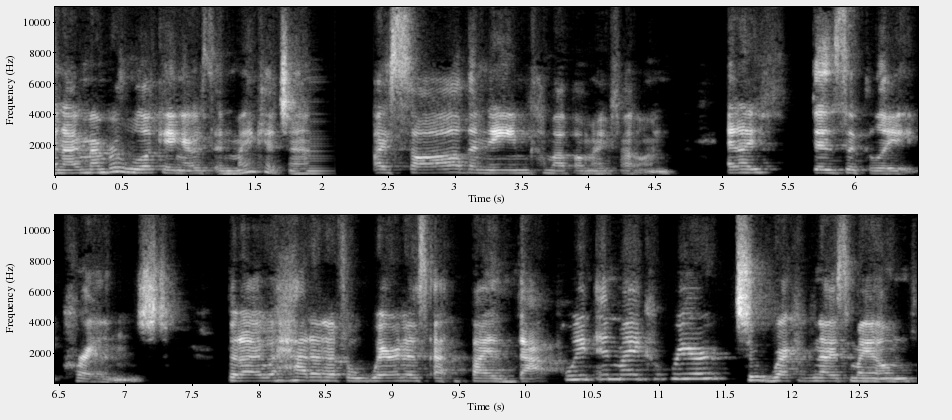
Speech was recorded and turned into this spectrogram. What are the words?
and I remember looking, I was in my kitchen. I saw the name come up on my phone and I physically cringed. But I had enough awareness at, by that point in my career to recognize my own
